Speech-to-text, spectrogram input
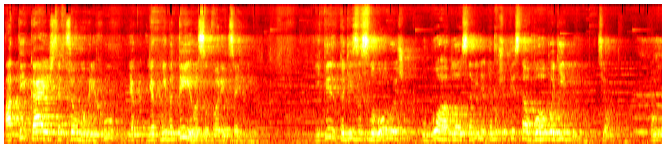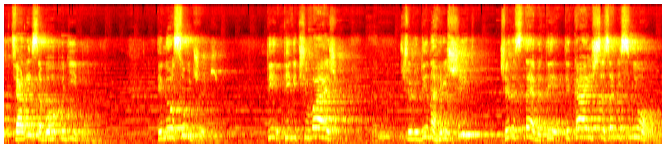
а ти каєшся в цьому гріху, як, як ніби ти його сотворив цей гріх. І ти тоді заслуговуєш у Бога благословіння, тому що ти став богоподібним цьому. Ця риса богоподібна. Ти не осуджуєш. Ти, ти відчуваєш, що людина грішить через тебе. Ти, ти каєшся замість нього.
